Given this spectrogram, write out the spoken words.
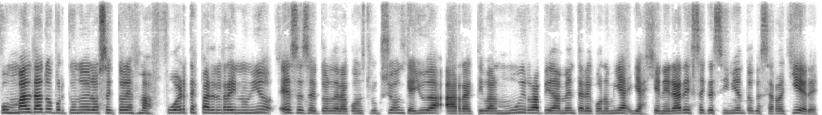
Fue un mal dato porque uno de los sectores más fuertes para el Reino Unido es el sector de la construcción que ayuda a reactivar muy rápidamente la economía y a generar ese crecimiento que se requiere.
